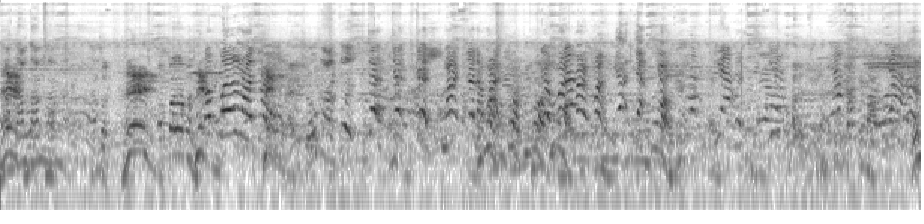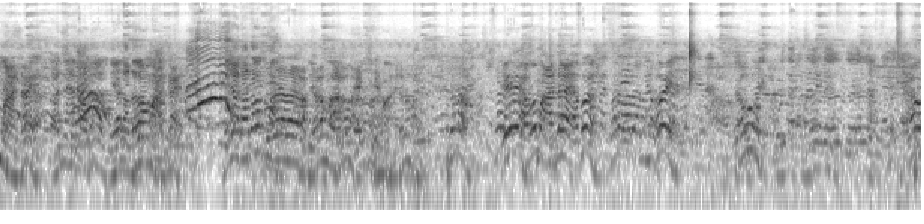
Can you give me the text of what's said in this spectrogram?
थांब थांब थांब हे माझा आहे आणि या दादाला- या दादाला माझा आहे या दादालाच माझा- याला माझा आहे. याला माझा आहे. ए अबं माझा आहे अबं होय जाऊ. जाऊ.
